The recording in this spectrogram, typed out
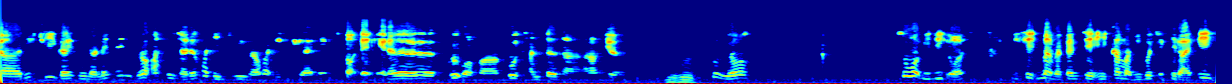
uh, these three guys in the then we all asking each other what they doing, uh, what they doing. And then we thought that another group of uh, ghost hunters are around here. Mm-hmm. So we all. So what we did was, we said, my, my friend said, hey, come on, we go check it out. I said,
